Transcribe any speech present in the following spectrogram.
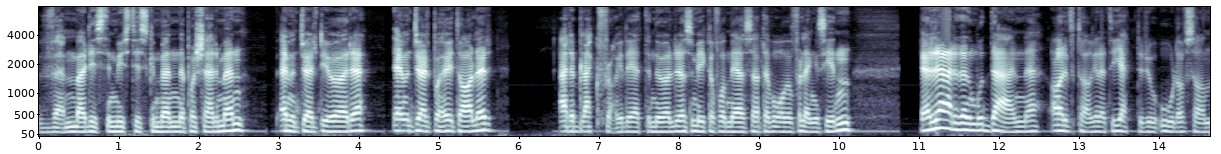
Hvem er disse mystiske mennene på skjermen? Eventuelt i øret? Eventuelt på høyttaler? Er det Black Friday etter nølere som ikke har fått med seg at det var over for lenge siden? Eller er det den moderne arvtakeren etter Gjerterud Olavsson?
